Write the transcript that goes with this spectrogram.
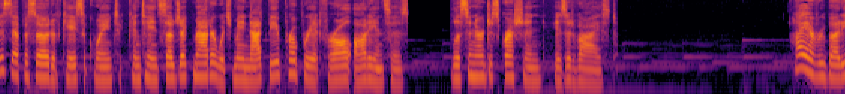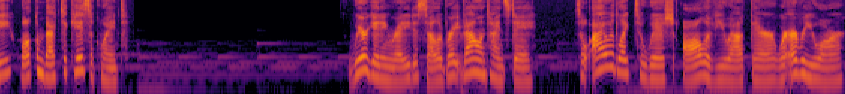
This episode of Case Acquaint contains subject matter which may not be appropriate for all audiences. Listener discretion is advised. Hi, everybody. Welcome back to Case Acquaint. We're getting ready to celebrate Valentine's Day, so I would like to wish all of you out there, wherever you are,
